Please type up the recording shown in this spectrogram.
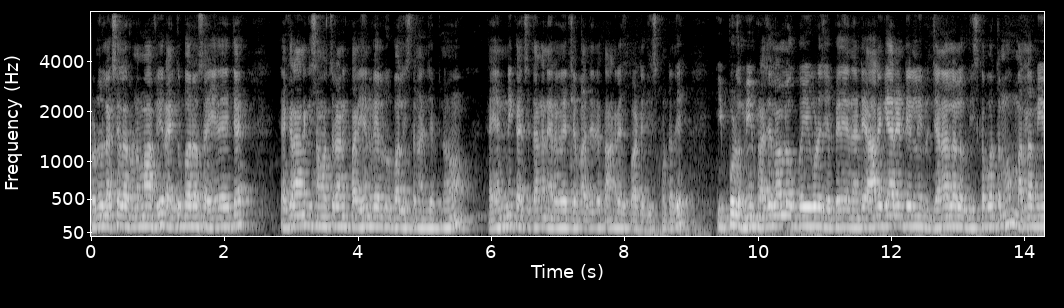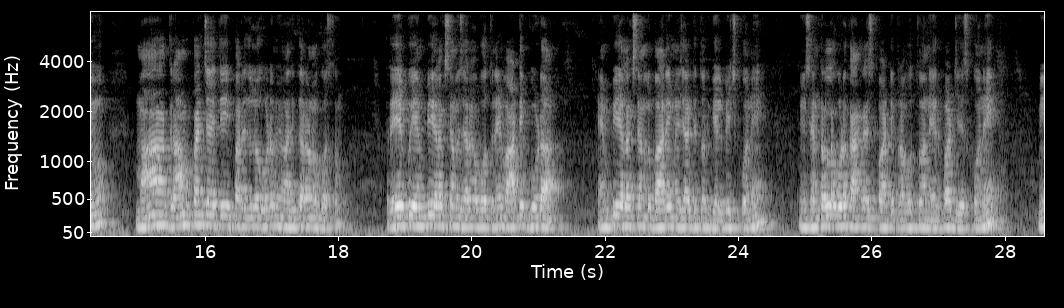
రెండు లక్షల రుణమాఫీ రైతు భరోసా ఏదైతే ఎకరానికి సంవత్సరానికి పదిహేను వేల రూపాయలు ఇస్తానని చెప్పినామో అవన్నీ ఖచ్చితంగా నెరవేర్చే బాధ్యత కాంగ్రెస్ పార్టీ తీసుకుంటుంది. ఇప్పుడు మేము ప్రజలలోకి పోయి కూడా చెప్పేది ఏంటంటే ఆరు గ్యారంటీలని జనాలలోకి తీసుకుపోతాము. మళ్ళీ మేము మా గ్రామ పంచాయతీ పరిధిలో కూడా మేము అధికారంలోకి వస్తాం. రేపు ఎంపీ ఎలక్షన్లు జరగబోతున్నాయి. వాటికి కూడా ఎంపీ ఎలక్షన్లు భారీ మెజార్టీతో గెలిపించుకొని మీ సెంట్రల్లో కూడా కాంగ్రెస్ పార్టీ ప్రభుత్వాన్ని ఏర్పాటు చేసుకొని మీ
